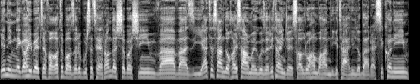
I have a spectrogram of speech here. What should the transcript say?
یه نیم نگاهی به اتفاقات بازار بورس تهران داشته باشیم و وضعیت صندوق های سرمایه گذاری تا اینجای سال رو هم با هم دیگه تحلیل و بررسی کنیم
